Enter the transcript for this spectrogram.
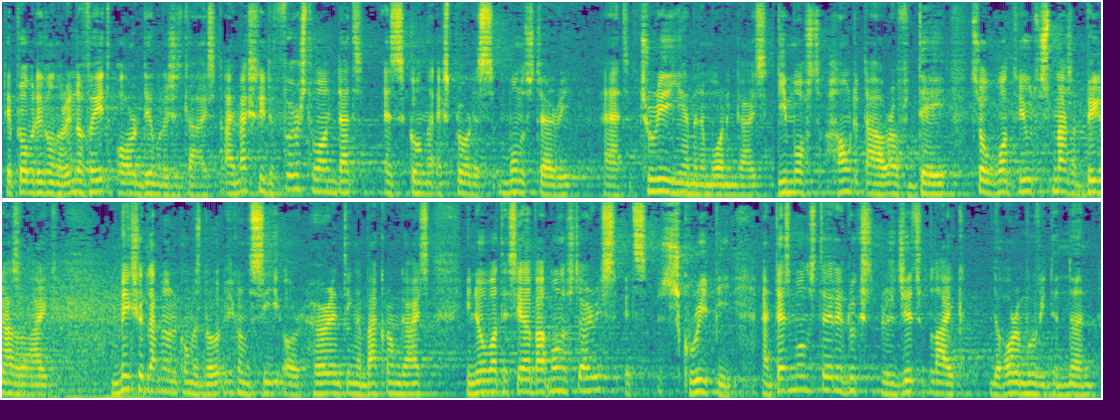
They're probably gonna renovate or demolish it guys. I'm actually the first one that is gonna explore this monastery at 3 a.m in the morning guys. The most haunted hour of the day. So I want you to smash a big ass like Make sure to let me know in the comments below if you're gonna see or hear anything in the background, guys. You know what they say about monasteries? It's creepy. And this monastery looks legit like the horror movie The Nun.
